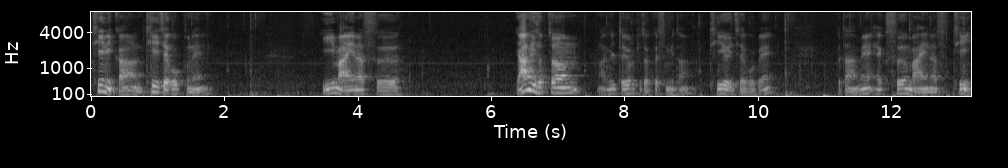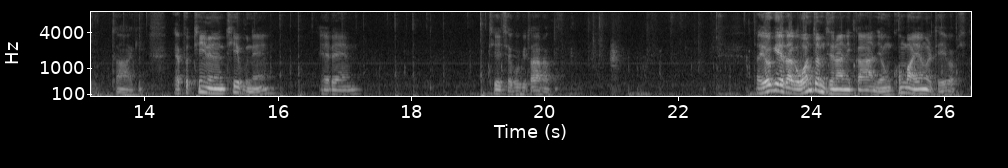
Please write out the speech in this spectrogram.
t니까 t 제곱분의 2 마이너스 양의 접점 아, 일단 이렇게 적겠습니다. T의 제곱에 그 다음에 x 마이너스 t 더하기 ft는 t분의 ln t의 제곱이다 라고 자, 여기에다가 원점 지나니까 0,0을 대입합시다.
